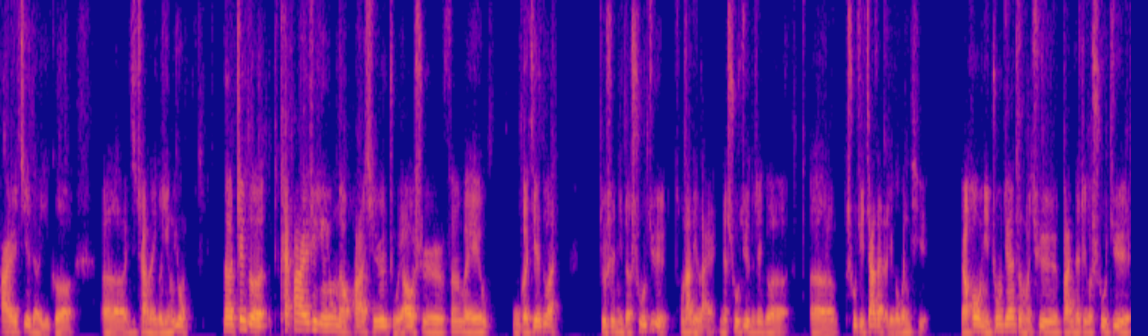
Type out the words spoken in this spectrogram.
RAG 的一个。呃，这样的一个应用，那这个开发 RAG 应用的话，其实主要是分为五个阶段，就是你的数据从哪里来，你的数据的这个呃数据加载的这个问题，然后你中间怎么去把你的这个数据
